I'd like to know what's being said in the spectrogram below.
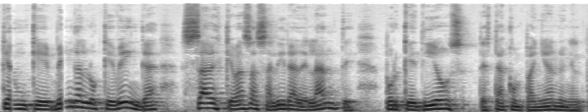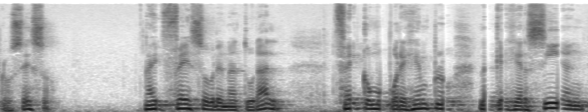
que aunque venga lo que venga, sabes que vas a salir adelante porque Dios te está acompañando en el proceso. Hay fe sobrenatural. Fe como por ejemplo la que ejercían,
